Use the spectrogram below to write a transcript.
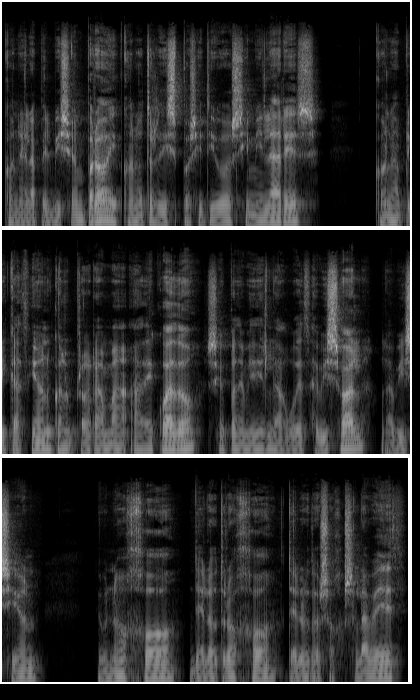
con el Apple Vision Pro y con otros dispositivos similares con la aplicación, con el programa adecuado, se puede medir la agudeza visual, la visión de un ojo, del otro ojo, de los dos ojos a la vez.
